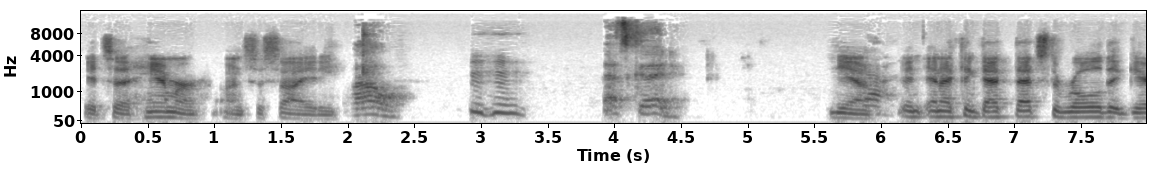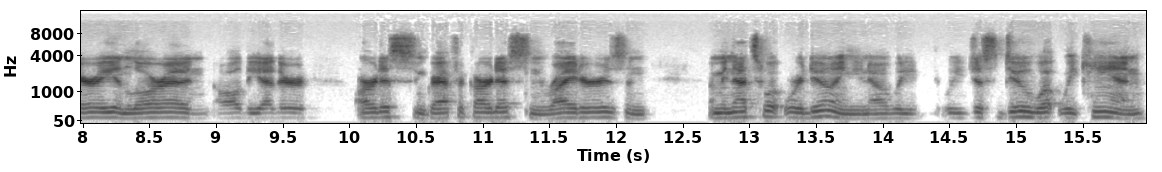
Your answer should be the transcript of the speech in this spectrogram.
it's a hammer on society. Wow. Mm-hmm. That's good. Yeah. yeah. And, and I think that that's the role that Gary and Laura and all the other artists and graphic artists and writers and I mean that's what we're doing, you know, we we just do what we can.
